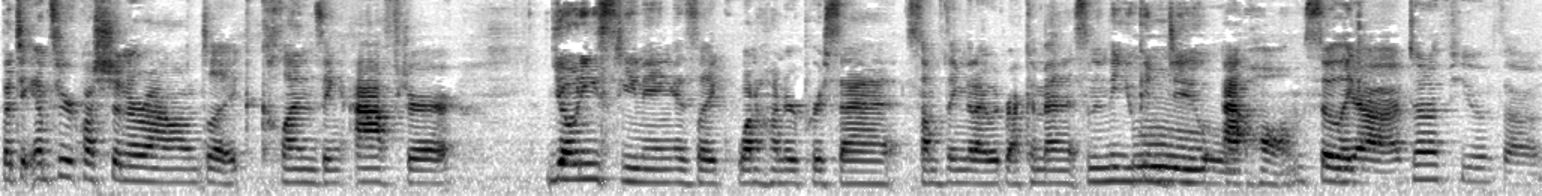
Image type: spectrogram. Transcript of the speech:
But to answer your question around like cleansing after yoni steaming is like 100% something that i would recommend. It's something that you can do at home. So like yeah, I've done a few of those.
